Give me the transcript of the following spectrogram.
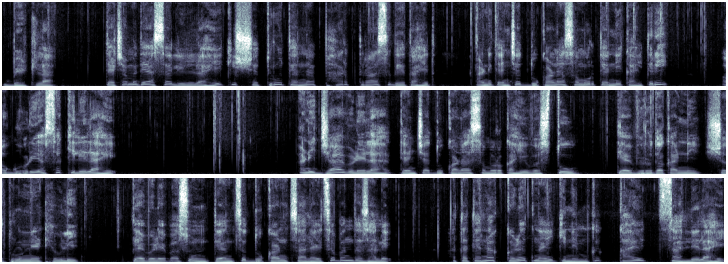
भेटला. त्याच्यामध्ये असं लिहिलेलं आहे की शत्रू त्यांना फार त्रास देत आहेत आणि त्यांच्या दुकानासमोर त्यांनी काहीतरी अघोरी असं केलेलं आहे. आणि ज्या वेळेला त्यांच्या दुकानासमोर काही वस्तू त्या विरोधकांनी शत्रूंनी ठेवली त्या वेळेपासून त्यांचं दुकान चालायचं बंद झालंय. आता त्यांना कळत नाही की नेमकं काय चाललेलं आहे.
